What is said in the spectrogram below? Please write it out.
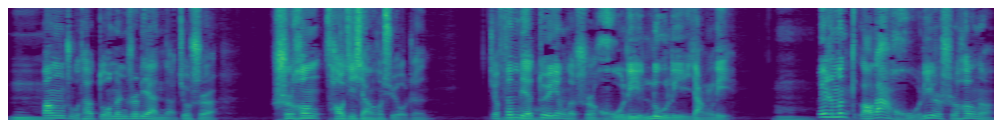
嗯。帮助他夺门之变的就是石亨、曹吉祥和徐有贞，就分别对应的是虎力、陆力、杨力。嗯为什么老大虎力是石亨呢？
